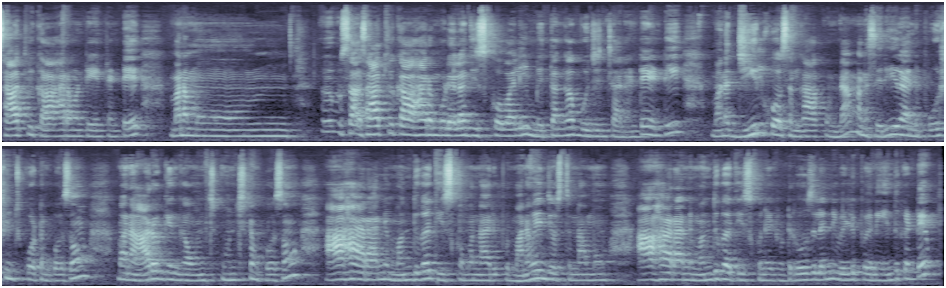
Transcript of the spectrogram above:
సాత్విక ఆహారం అంటే ఏంటంటే మనము సాత్విక ఆహారం కూడా ఎలా తీసుకోవాలి? మితంగా భుజించాలి. అంటే ఏంటి? మన జీల్ కోసం కాకుండా మన శరీరాన్ని పోషించుకోవటం కోసం మన ఆరోగ్యంగా ఉంచ ఉంచడం కోసం ఆహారాన్ని మందుగా తీసుకోమన్నారు. ఇప్పుడు మనం ఏం చేస్తున్నాము? ఆహారాన్ని మందుగా తీసుకునేటువంటి రోజులన్నీ వెళ్ళిపోయినాయి. ఎందుకంటే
